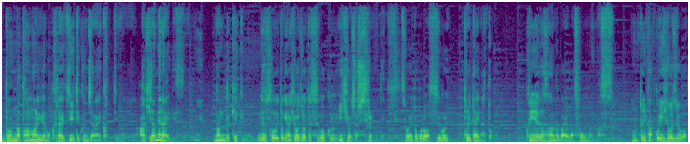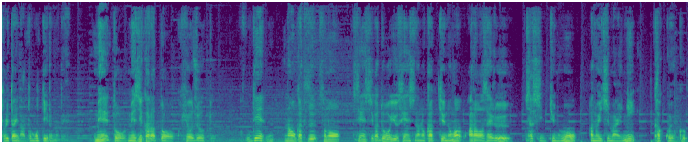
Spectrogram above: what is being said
どんな球にでも食らいついていくんじゃないかっていうのは、諦めないですよね。なんで結局、そういう時の表情ってすごくいい表情してるので、そういうところはすごい撮りたいなと。国枝さんの場合はそう思います。本当にかっこいい表情は撮りたいなと思っているので、目と、目力と表情と、で、なおかつ、その選手がどういう選手なのかっていうのを表せる写真っていうのを、あの一枚にかっこよく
